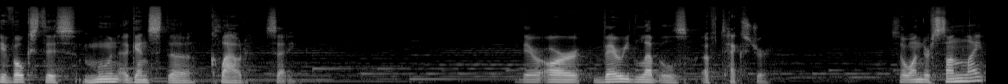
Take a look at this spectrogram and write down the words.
evokes this moon against the cloud setting. There are varied levels of texture. So under sunlight,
